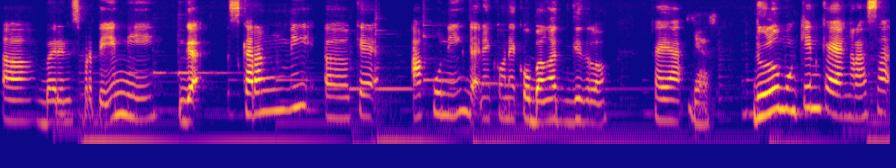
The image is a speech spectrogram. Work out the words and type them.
eh, badan seperti ini nggak sekarang nih eh, kayak aku nih nggak neko-neko banget gitu loh kayak Yes. dulu mungkin kayak ngerasa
